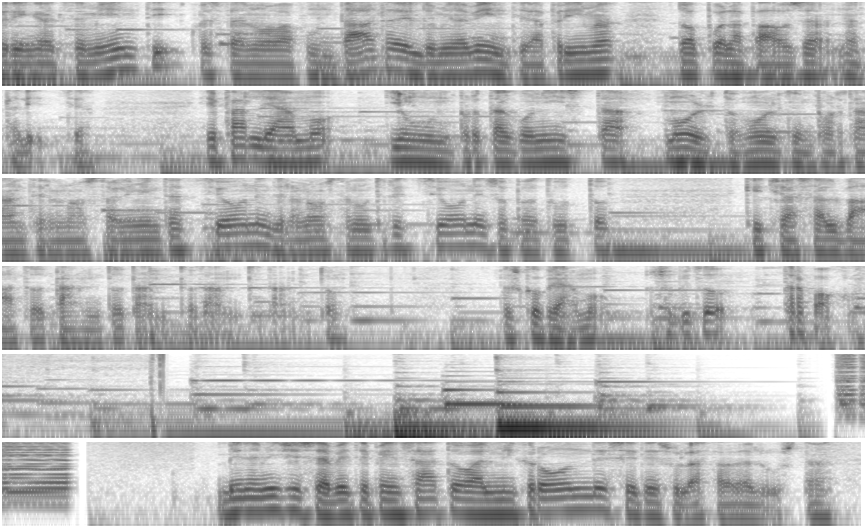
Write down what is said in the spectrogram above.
i ringraziamenti questa nuova puntata del 2020, la prima dopo la pausa natalizia. E parliamo di un protagonista molto molto importante della nostra alimentazione, della nostra nutrizione e soprattutto che ci ha salvato tanto tanto tanto tanto. Lo scopriamo subito tra poco. Bene amici, se avete pensato al microonde siete sulla strada giusta.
